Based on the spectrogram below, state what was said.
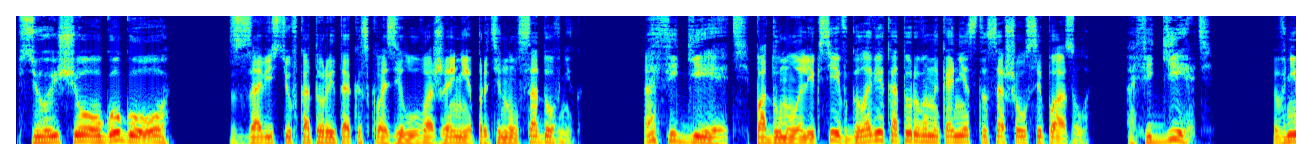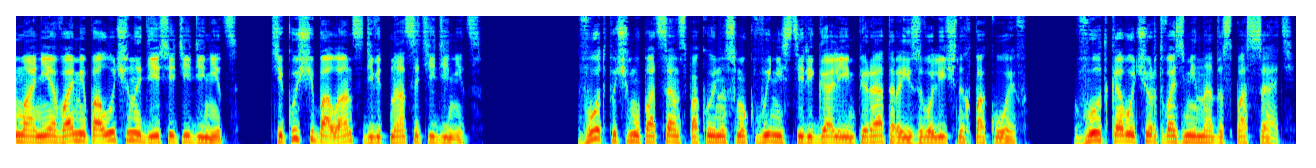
все еще ого-го. С завистью, в которой так и сквозило уважение, протянул садовник. «Офигеть!» — подумал Алексей, в голове которого наконец-то сошелся пазл. «Офигеть!» Внимание, вами получено 10 единиц. Текущий баланс 19 единиц. Вот почему пацан спокойно смог вынести регалии императора из его личных покоев. Вот кого, черт возьми, надо спасать.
